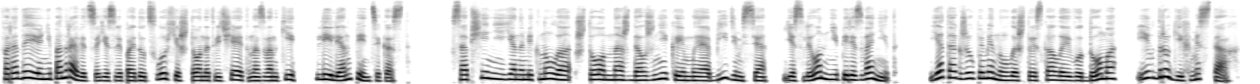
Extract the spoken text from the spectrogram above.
Фарадею не понравится, если пойдут слухи, что он отвечает на звонки Лилиан Пентикост. В сообщении я намекнула, что он наш должник, и мы обидимся, если он не перезвонит. Я также упомянула, что искала его дома и в других местах.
